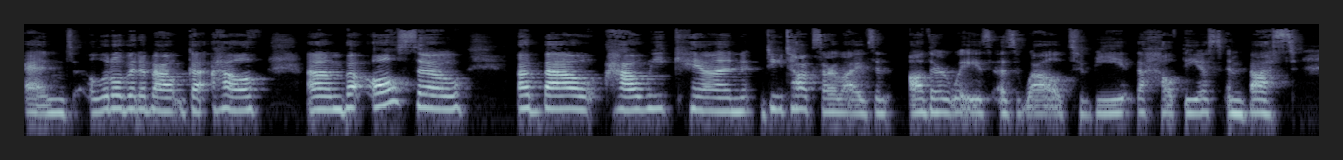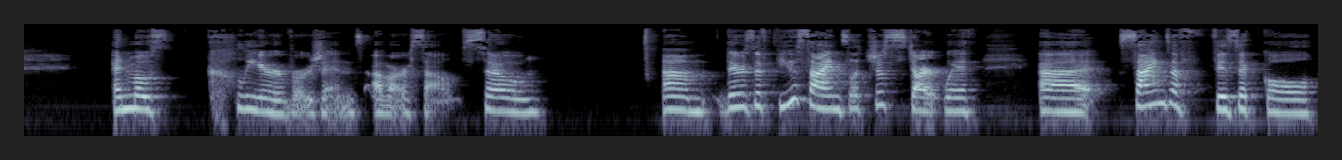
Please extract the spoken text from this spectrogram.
and a little bit about gut health, um, but also about how we can detox our lives in other ways as well to be the healthiest and best and most clear versions of ourselves. So um, there's a few signs. Let's just start with uh, signs of physical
